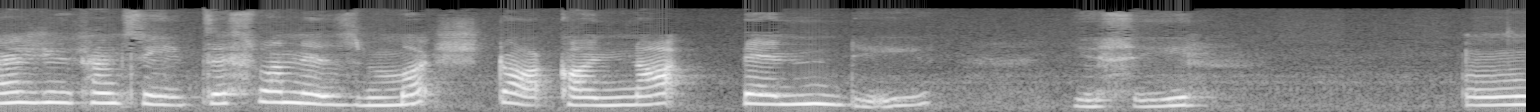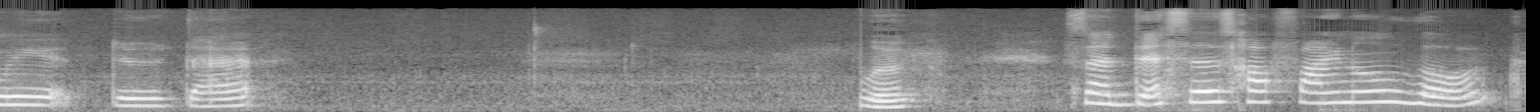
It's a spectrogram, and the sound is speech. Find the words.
As you can see, this one is much darker, not bendy. You see? Only do that. Look. So this is her final look.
